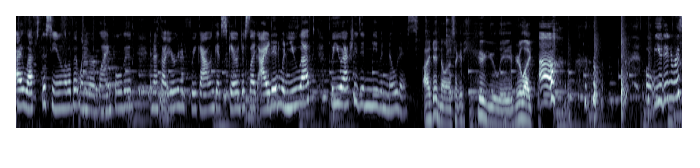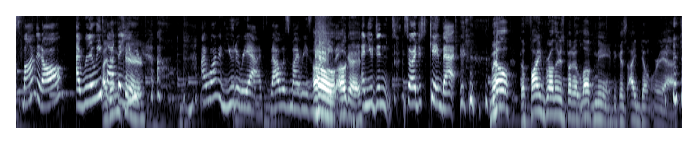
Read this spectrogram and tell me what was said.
I left the scene a little bit when you were blindfolded, and I thought you were gonna freak out and get scared just like I did when you left, but you actually didn't even notice. I did notice. I could hear you leave. You're like, Oh. but you didn't respond at all. I really I thought didn't that care. you. I wanted you to react. That was my reason. Oh, for leaving. okay. And you didn't, so I just came back. well, the Fine Brothers better love me because I don't react.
